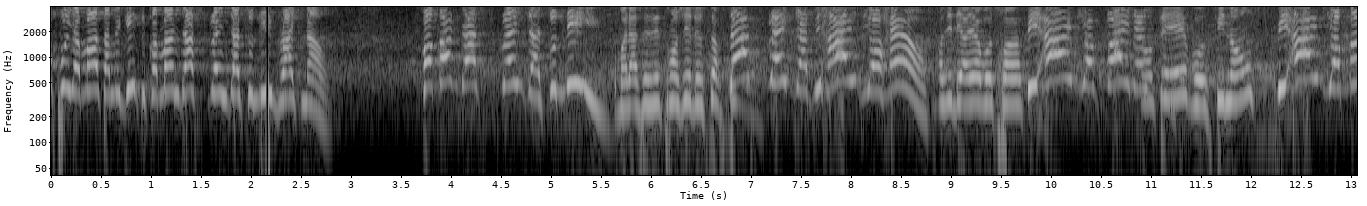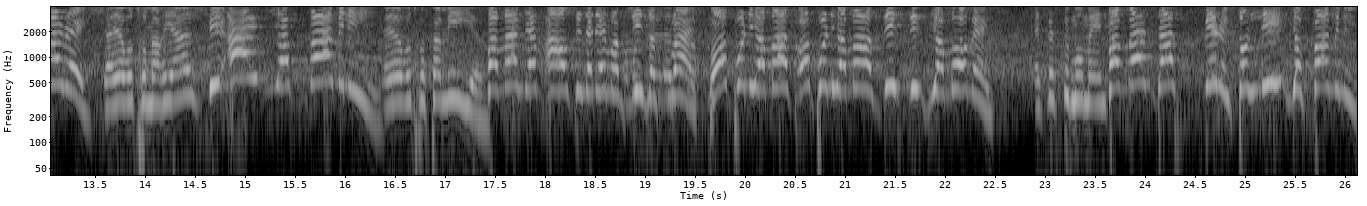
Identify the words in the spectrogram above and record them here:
open your mouth and begin to command that stranger to leave right now. Command that stranger to leave. À ces étrangers de sortir. That stranger behind your health, Étrangers derrière votre behind your finances, santé, vos finances, behind your marriage, derrière votre mariage, behind your family. derrière votre famille. Command them out in the name of Jesus Christ. Open your mouth, open your mouth. This is your moment. Este es tu momento. Command that spirit to leave your family.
